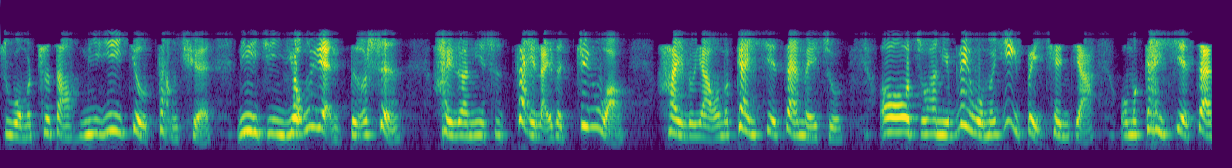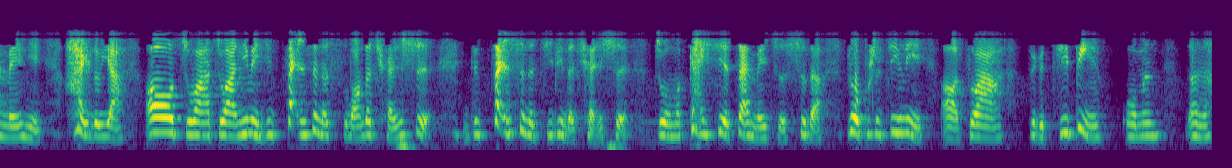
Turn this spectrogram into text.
主，我们知道你依旧掌权，你已经永远得胜，海伦你是再来的君王，哈利路亚，我们感谢赞美主，哦，主啊，你为我们预备天家，我们感谢赞美你，哈利路亚，哦，主啊，主啊，你们已经战胜了死亡的权势，已经战胜了疾病的权势，主，我们感谢赞美主，是的，若不是经历啊，主啊，这个疾病，我们嗯，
